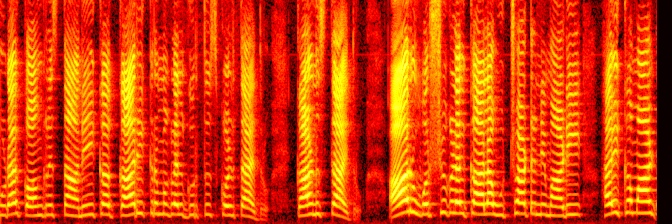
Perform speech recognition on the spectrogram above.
ಕೂಡ ಕಾಂಗ್ರೆಸ್ನ ಅನೇಕ ಕಾರ್ಯಕ್ರಮಗಳಲ್ಲಿ ಗುರುತಿಸ್ಕೊಳ್ತಾ ಇದ್ರು, ಕಾಣಿಸ್ತಾ ಇದ್ರು. ಆರು ವರ್ಷಗಳ ಕಾಲ ಉಚ್ಚಾಟನೆ ಮಾಡಿ ಹೈಕಮಾಂಡ್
